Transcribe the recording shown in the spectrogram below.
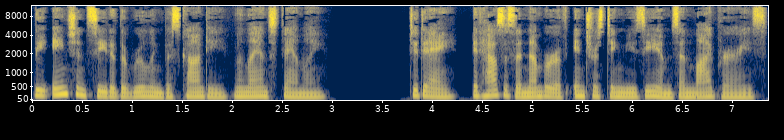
The ancient seat of the ruling Visconti, Milan's family. Today, it houses a number of interesting museums and libraries.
